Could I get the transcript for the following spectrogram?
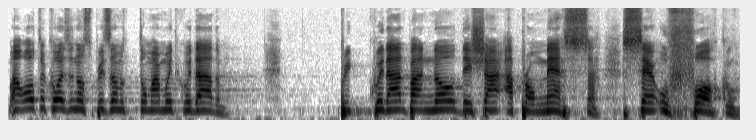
Uma outra coisa nós precisamos tomar muito cuidado. Cuidado para não deixar a promessa ser o foco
